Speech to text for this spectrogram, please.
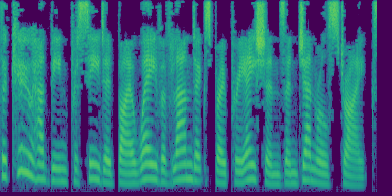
The coup had been preceded by a wave of land expropriations and general strikes.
